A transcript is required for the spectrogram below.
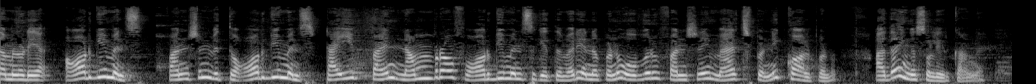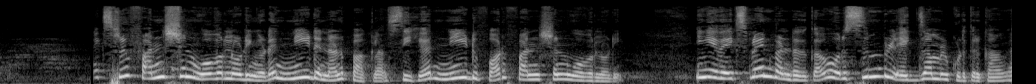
நம்மளுடைய arguments function with arguments type and number of ஆர்கியூமெண்ட்ஸுக்கு ஏற்ற மாதிரி என்ன பண்ணும்? ஒவ்வொரு ஃபங்க்ஷனையும் மேட்ச் பண்ணி கால் பண்ணும். அதான் இங்கே சொல்லியிருக்காங்க. நெக்ஸ்ட் ஃபங்க்ஷன் ஓவர்லோடிங்கோட நீட் என்னன்னு பார்க்கலாம். See here need for function overloading இங்க இதை எக்ஸ்பிளைன் பண்றதுக்காக ஒரு சிம்பிள் எக்ஸாம்பிள் கொடுத்துருக்காங்க.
